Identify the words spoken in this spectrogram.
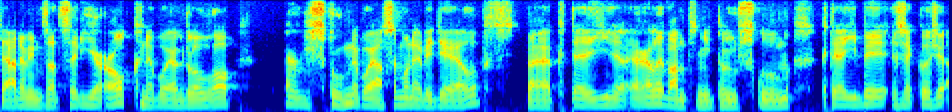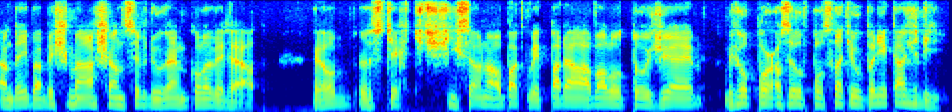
já nevím, za celý rok nebo jak dlouho průzkum, nebo já jsem ho neviděl, eh, který relevantní průzkum, který by řekl, že Andrej Babiš má šanci v druhém kole vyhrát. Jo, z těch čísel naopak vypadávalo to, že by ho porazil v podstatě úplně každý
